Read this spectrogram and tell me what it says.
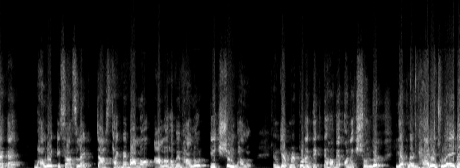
টাকায় ভালো একটি সার্চ লাইট চার্জ থাকবে ভালো, আলো হবে ভালো, টিকসই ভালো। এবং কি আপনার প্রোডাক্ট দেখতে হবে অনেক সুন্দর, যে আপনার ঘাড়ে ঝুলায় এটা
